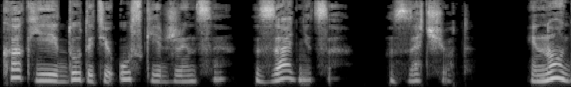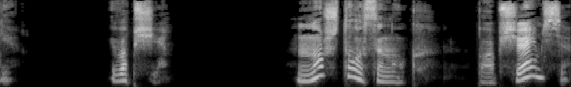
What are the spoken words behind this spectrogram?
как ей идут эти узкие джинсы, задница, зачет. И ноги. И вообще. «Ну что, сынок, пообщаемся?»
